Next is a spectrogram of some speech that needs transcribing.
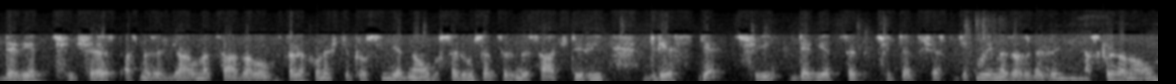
936 a jsme ze Žďáru nad Sázavou. Telefon ještě prosím jednou 774 203 936. Děkujeme za zveřejnění. Naschledanou.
